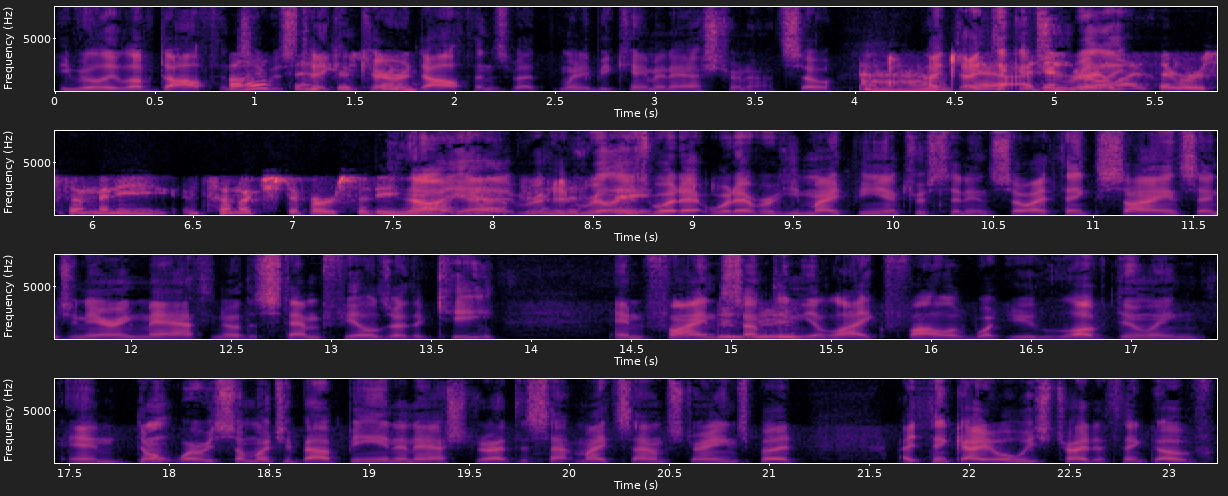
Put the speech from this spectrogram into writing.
He really loved dolphins. Oh, he was taking care of dolphins, but when he became an astronaut, so Oh, I, I yeah, think it's didn't really realize there were so many, so much diversity. no, yeah, it, it really is whatever, whatever he might be interested in. So I think science, engineering, math, you know, the STEM fields are the key. And find Mm-hmm. something you like, follow what you love doing, and don't worry so much about being an astronaut. This that might sound strange, but I think I always try to think of.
